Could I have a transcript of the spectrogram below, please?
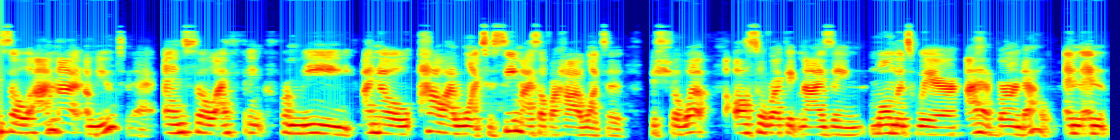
so mm-hmm. I'm not immune to that. And so I think for me, I know how I want to see myself or how I want to to show up. Also recognizing moments where I have burned out, and and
